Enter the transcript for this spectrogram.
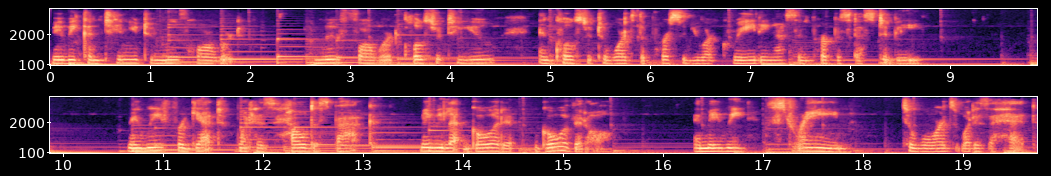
May we continue to move forward, move forward closer to you and closer towards the person you are creating us and purposed us to be. May we forget what has held us back. May we let go of it, go of it all. And may we strain towards what is ahead.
